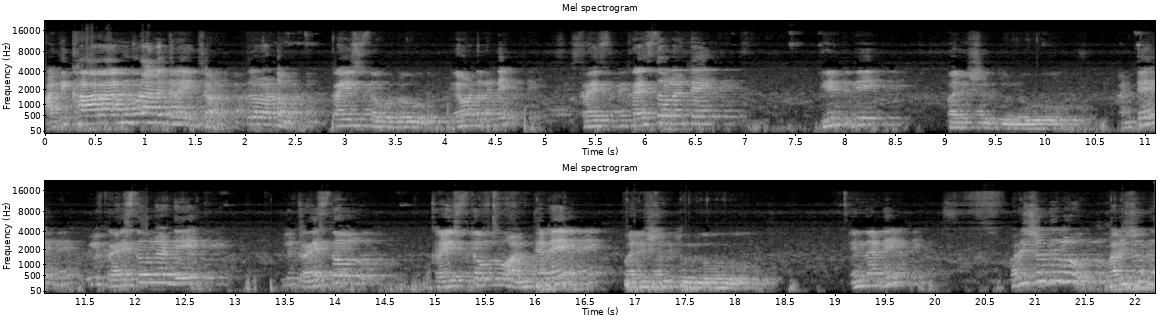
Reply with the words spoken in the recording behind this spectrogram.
అధికారాన్ని కూడా అనుగ్రహించాడు పిలవటం క్రైస్తవులు. ఏమంటారండి? క్రైస్త క్రైస్తవులు అంటే ఏంటిది? పరిశుద్ధులు. అంటే వీళ్ళు క్రైస్తవులు అండి. వీళ్ళు క్రైస్తవులు. క్రైస్తవులు అంటేనే పరిశుద్ధులు. ఏంటండి పరిశుద్ధులు పరిశుద్ధ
